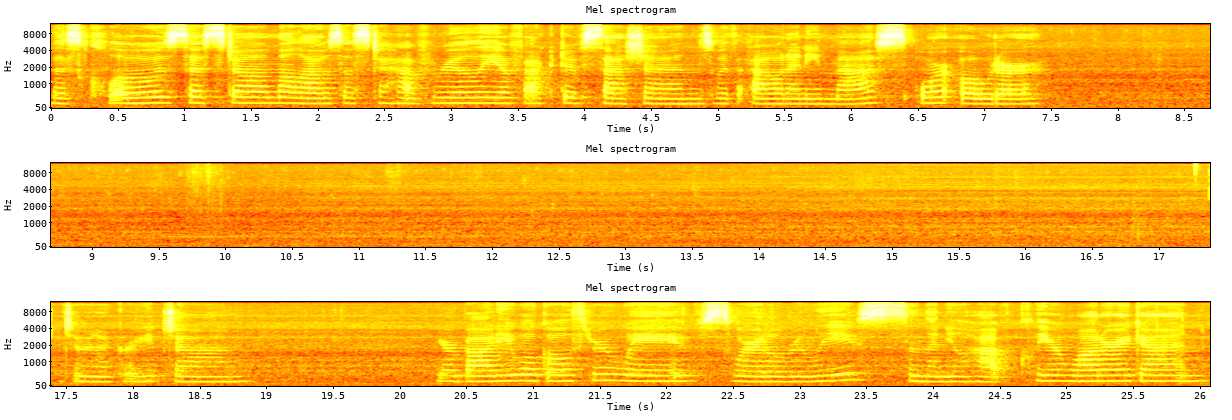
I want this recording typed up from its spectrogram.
This closed system allows us to have really effective sessions without any mess or odor. Doing a great job. Your body will go through waves where it'll release and then you'll have clear water again.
